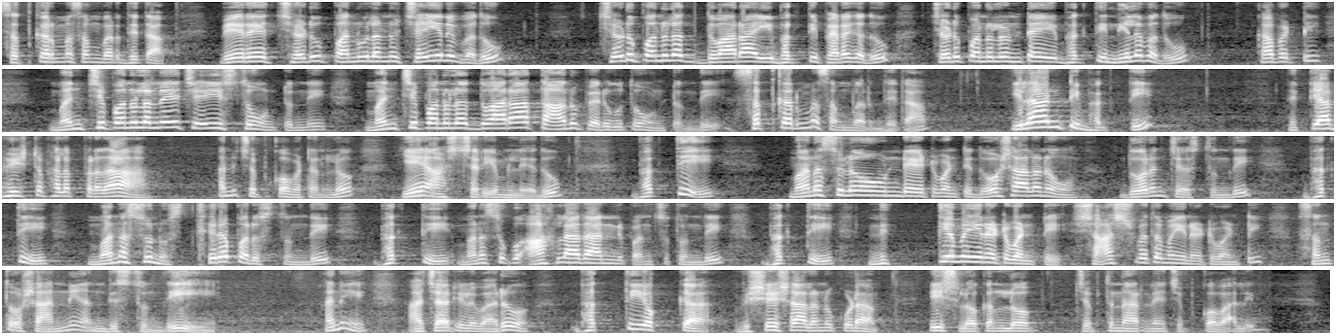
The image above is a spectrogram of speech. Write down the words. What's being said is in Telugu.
సత్కర్మ సంవర్ధిత. వేరే చెడు పనులను చేయనివ్వదు. చెడు పనుల ద్వారా ఈ భక్తి పెరగదు. చెడు పనులుంటే ఈ భక్తి నిలవదు. కాబట్టి మంచి పనులనే చేయిస్తూ ఉంటుంది. మంచి పనుల ద్వారా తాను పెరుగుతూ ఉంటుంది. సత్కర్మ సంవర్ధిత. ఇలాంటి భక్తి నిత్యాభీష్ట ఫలప్రద అని చెప్పుకోవటంలో ఏ ఆశ్చర్యం లేదు. భక్తి మనసులో ఉండేటువంటి దోషాలను దూరం చేస్తుంది. భక్తి మనసును స్థిరపరుస్తుంది. భక్తి మనసుకు ఆహ్లాదాన్ని పంచుతుంది. భక్తి నిత్యమైనటువంటి శాశ్వతమైనటువంటి సంతోషాన్ని అందిస్తుంది. అని ఆచార్యుల వారు భక్తి యొక్క విశేషాలను కూడా ఈ శ్లోకంలో చెప్తున్నారనే చెప్పుకోవాలి.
